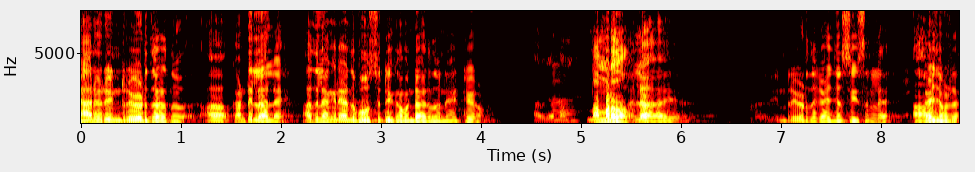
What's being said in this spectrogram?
ഞാനൊരു ഇന്റർവ്യൂ എടുത്തായിരുന്നു. കണ്ടില്ല അല്ലേ? അതിലെങ്ങനെയായിരുന്നു? പോസിറ്റീവ് കമന്റ് ആയിരുന്നു നെഗറ്റീവ് ആണ്? നമ്മുടെതോ അല്ല ഇന്റർവ്യൂ എടുത്ത് കഴിഞ്ഞ സീസണിലെ കഴിഞ്ഞ പക്ഷേ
